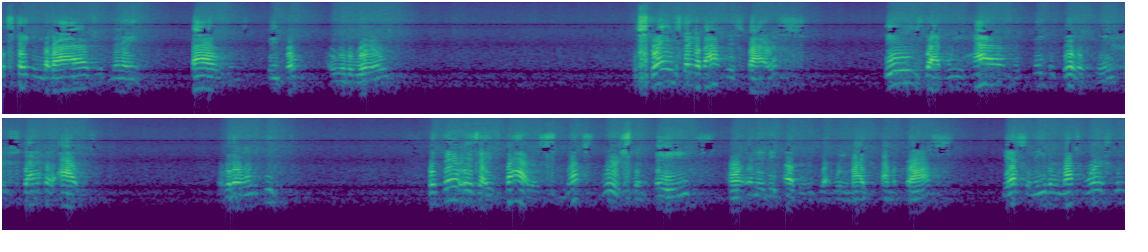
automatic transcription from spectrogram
It's taking the lives of many thousands of people over the world. The strange thing about this virus is that we have the capability to stamp it out, but we don't want to keep it. But there is a virus much worse than AIDS or any of the others that we might come across. Yes, and even much worse than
